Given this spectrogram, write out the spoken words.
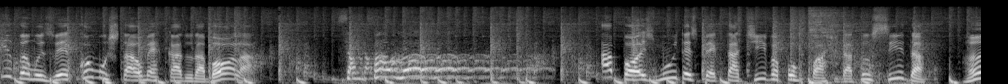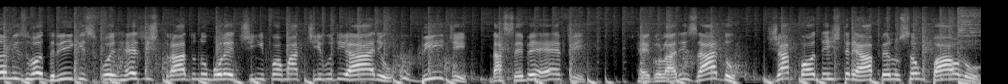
E vamos ver como está o mercado da bola? São Paulo! Após muita expectativa por parte da torcida, Rames Rodrigues foi registrado no Boletim Informativo Diário, o BID, da CBF. Regularizado, já pode estrear pelo São Paulo.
